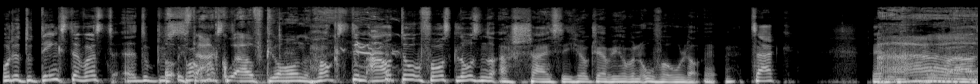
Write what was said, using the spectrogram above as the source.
oder du denkst, da weißt, äh, du Oh, bist ist der hockst- Akku aufgeladen? hockst im Auto fast los und so, ach scheiße, ich glaube, ich habe einen Overall da. Zack. Ah.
